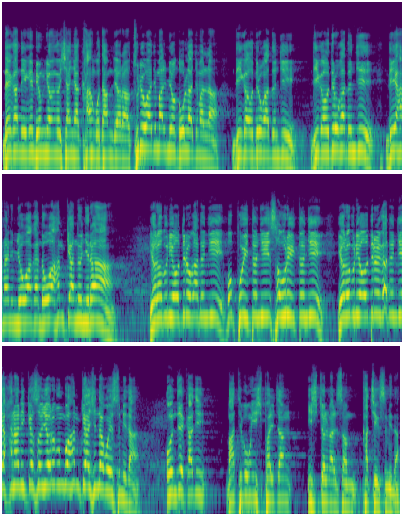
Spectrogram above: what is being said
내가 네게 명령한 것이 아니냐 강하고 담대하라 두려워하지 말며 놀라지 말라 네가 어디로 가든지 네가 어디로 가든지 네 하나님 여호와가 너와 함께 하느니라 여러분이 어디로 가든지 목포에 있든지 서울에 있든지 여러분이 어디를 가든지 하나님께서 여러분과 함께 하신다고 했습니다. 언제까지? 마태복음 28장 20절 말씀 같이 읽습니다.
